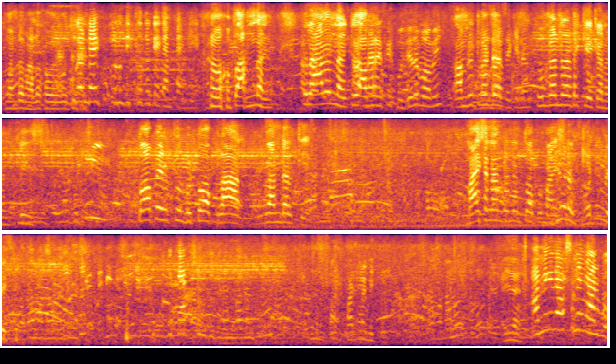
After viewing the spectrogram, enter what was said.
উগান্ডা ভালো খাবার বলতে উগান্ডায় কোনো বিখ্যাত পাইনি পান নাই। তাহলে আনেন না একটু আমরা খুঁজে দেবো আমি। আমরা একটু আছে কিনা? উগান্ডার একটা কেক আনেন প্লিজ টপের তুলবো টপ রাগ উগান্ডার কেক মাইশা নামটা নেন টপ মাইশা ক্যাপশন কি দিবেন বলেন তো? পাকনা ভিত্তি এই যে আমি কিন্তু আসলে মারবো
